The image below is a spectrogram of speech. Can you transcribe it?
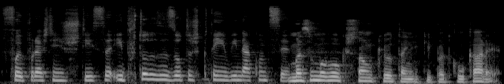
foi por esta injustiça e por todas as outras que têm vindo a acontecer. Mas uma boa questão que eu tenho aqui para te colocar é:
